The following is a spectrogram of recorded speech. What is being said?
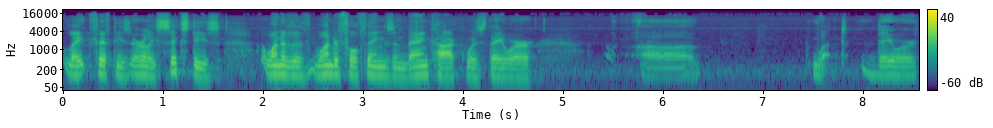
late 50s, early 60s, one of the wonderful things in Bangkok was they were, uh, what? They were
